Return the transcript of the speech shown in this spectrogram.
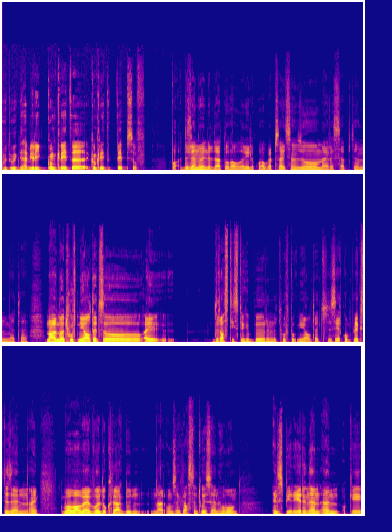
hoe doe ik dat? Hebben jullie concrete, concrete tips? Of? Er zijn nu inderdaad toch al redelijk wat websites en zo, met recepten. Met, uh, maar, het hoeft niet altijd zo drastisch te gebeuren. Het hoeft ook niet altijd zeer complex te zijn. Ay, wat, wat wij bijvoorbeeld ook graag doen naar onze gasten toe, is hen gewoon inspireren. En, en oké,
